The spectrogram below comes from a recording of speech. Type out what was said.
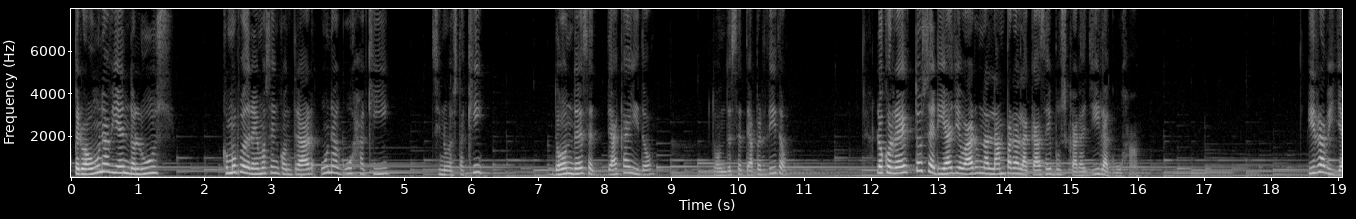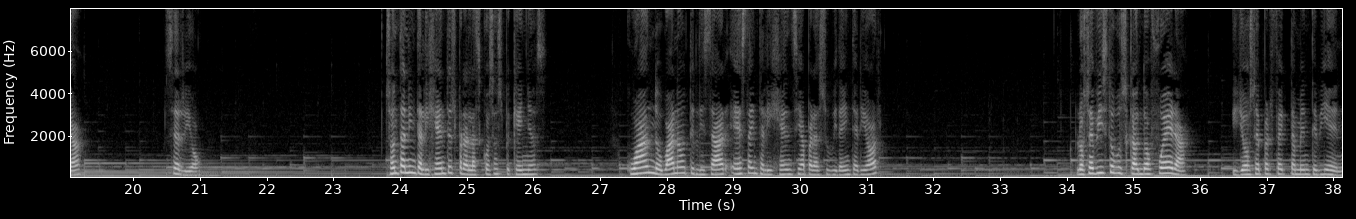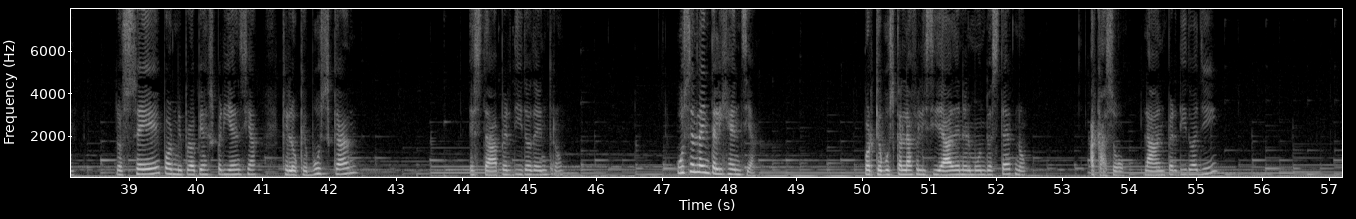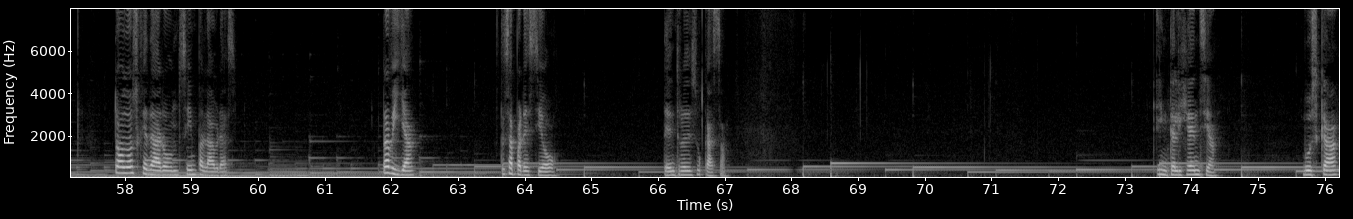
Pero aún habiendo luz, ¿cómo podremos encontrar una aguja aquí si no está aquí? ¿Dónde se te ha caído? ¿Dónde se te ha perdido? Lo correcto sería llevar una lámpara a la casa y buscar allí la aguja. Y Rabilla se rió son tan inteligentes para las cosas pequeñas. ¿Cuándo van a utilizar esta inteligencia para su vida interior? Los he visto buscando afuera y yo sé perfectamente bien, lo sé por mi propia experiencia, que lo que buscan está perdido dentro. Usen la inteligencia porque buscan la felicidad en el mundo externo ¿Acaso la han perdido allí? Todos quedaron sin palabras. Rabilla desapareció dentro de su casa. Inteligencia. Busca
